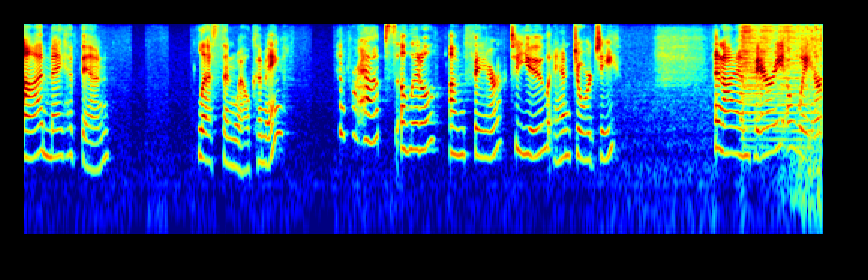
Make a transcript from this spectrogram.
I may have been less than welcoming and perhaps a little unfair to you and Georgie. And I am very aware.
